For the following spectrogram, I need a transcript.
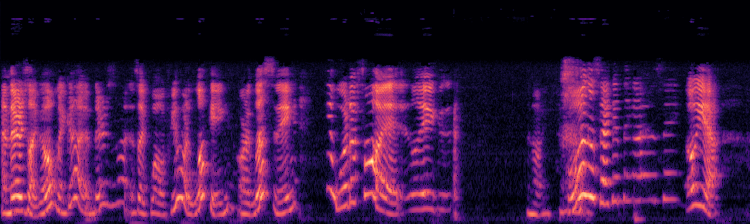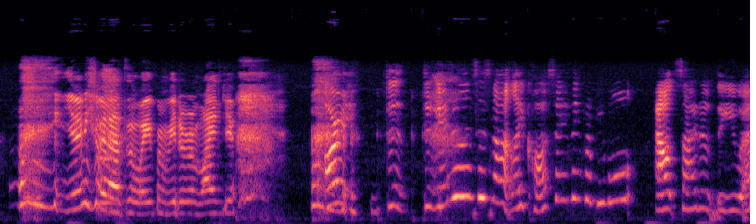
and they're just like, oh my god, there's one. It's like, well, if you were looking or listening, you would have it. Like, annoying. What was the second thing I was saying? Oh yeah, you don't even have to wait for me to remind you. are do, do ambulances not like cost anything for people outside of the U.S.?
